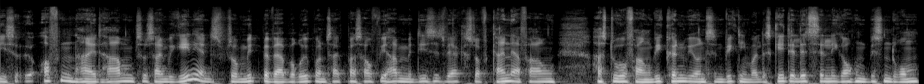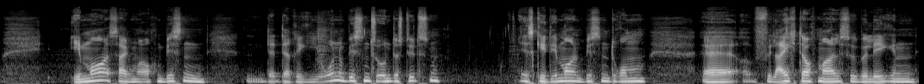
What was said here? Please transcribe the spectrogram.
diese Offenheit haben, zu sagen, wir gehen jetzt zum Mitbewerber rüber und sagen, pass auf, wir haben mit diesem Werkstoff keine Erfahrung, hast du Erfahrung, wie können wir uns entwickeln? Weil es geht ja letztendlich auch ein bisschen darum, immer, sagen wir auch ein bisschen der, der Region ein bisschen zu unterstützen es geht immer ein bisschen darum, äh, vielleicht auch mal zu überlegen,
